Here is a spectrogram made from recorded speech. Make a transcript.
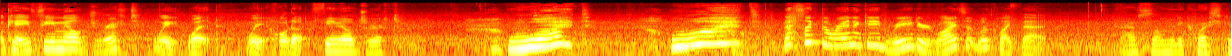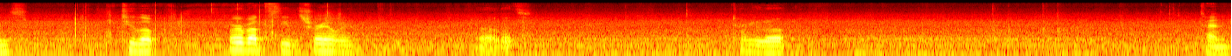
Okay, female drift. Wait, what? Wait, hold up. Female drift. What? What? That's like the Renegade Raider. Why does it look like that? I have so many questions. Tulip, we're about to see the trailer. Uh, let's turn it up. 10.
